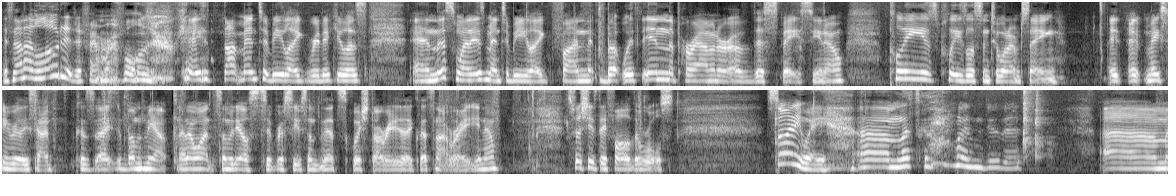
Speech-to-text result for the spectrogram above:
it's not a loaded ephemera folder, okay? It's not meant to be like ridiculous. And this one is meant to be like fun, but within the parameter of this space, you know? Please, please listen to what I'm saying. It, it makes me really sad because it bums me out. I don't want somebody else to receive something that's squished already. Like, that's not right, you know? Especially if they follow the rules. So anyway, um, let's go and do this. Um,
